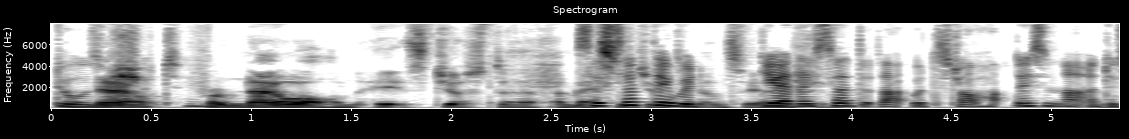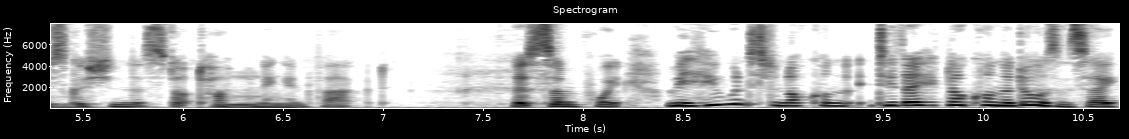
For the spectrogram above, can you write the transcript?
Doors and are shutting. from now on, it's just a, a So they message said they of would. denunciation. Yeah, they said that that would start. Isn't that a mm. discussion that stopped happening? Mm. In fact, at some point. I mean, who wants to knock on? Did they knock on the doors and say,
